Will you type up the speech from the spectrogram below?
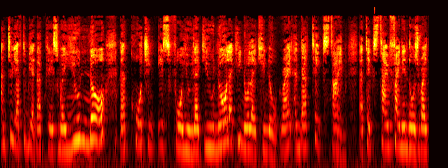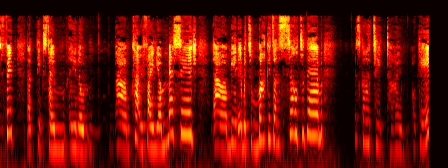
and two you have to be at that place where you know that coaching is for you. Like you know like you know like you know right? And that takes time. That takes time finding those right fit. That takes time you know um, clarifying your message uh, being able to market and sell to them it's gonna take time, okay?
